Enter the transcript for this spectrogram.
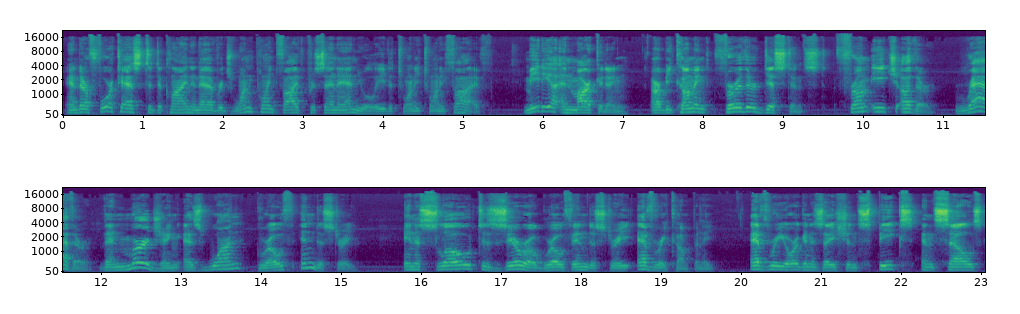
and are forecast to decline an average 1.5% annually to 2025. Media and marketing are becoming further distanced from each other rather than merging as one growth industry. In a slow to zero growth industry, every company, every organization speaks and sells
